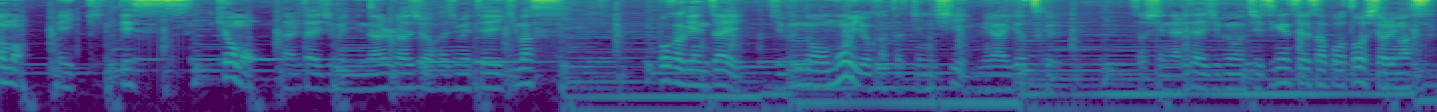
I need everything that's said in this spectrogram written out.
どうも、メイキです。今日もなりたい自分になるラジオを始めていきます。僕は現在、自分の思いを形にし、未来を作る。そしてなりたい自分を実現するサポートをしております。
